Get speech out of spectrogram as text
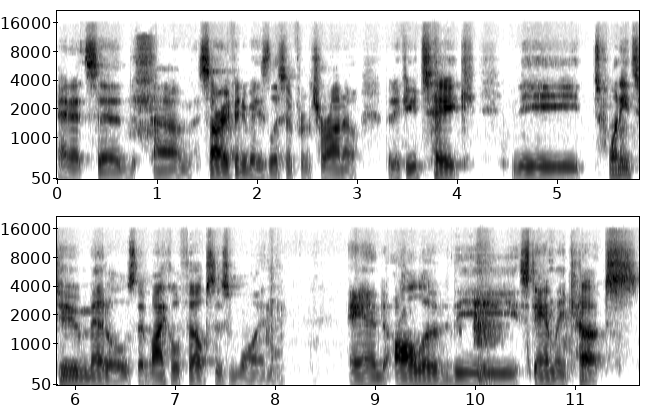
and it said, um, "Sorry if anybody's listening from Toronto, but if you take the 22 medals that Michael Phelps has won, and all of the Stanley Cups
